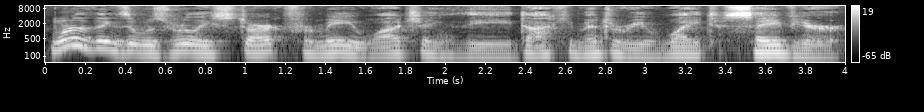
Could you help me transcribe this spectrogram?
One of the things that was really stark for me watching the documentary White Savior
